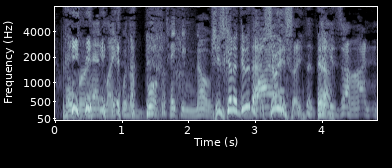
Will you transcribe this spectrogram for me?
overhead, like with a book taking notes. She's gonna do that, seriously. The thing Yeah. is on.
